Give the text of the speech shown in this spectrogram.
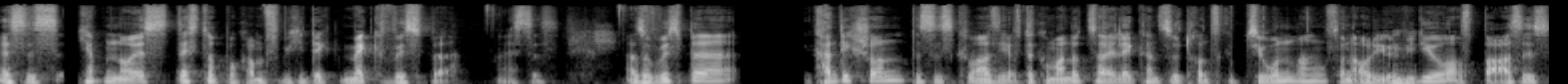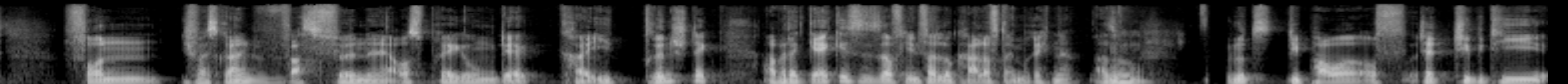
Es ist, ich habe ein neues Desktop-Programm für mich entdeckt, Mac Whisper heißt es. Also Whisper kannte ich schon. Das ist quasi auf der Kommandozeile kannst du Transkriptionen machen von Audio mhm. und Video auf Basis von, ich weiß gar nicht, was für eine Ausprägung der KI drinsteckt. Aber der Gag ist, es ist auf jeden Fall lokal auf deinem Rechner. Also mhm. du nutzt die Power of ChatGPT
